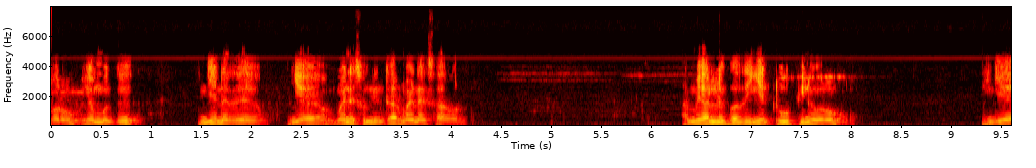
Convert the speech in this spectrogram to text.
வரும் எம்முக்கு இங்கே என்னது? இங்கே minus one into minus R வரும். நம்ம எல்லுக்கு வந்து இங்கே டூ பின் வரும். இங்கே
